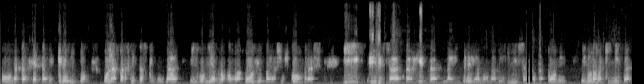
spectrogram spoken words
o una tarjeta de crédito, o las tarjetas que nos da el gobierno como apoyo para sus compras, y esa tarjeta la entregan o la deslizan o la ponen en una maquinita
